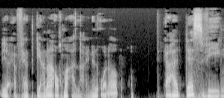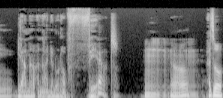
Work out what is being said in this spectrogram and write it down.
ja, er fährt gerne auch mal alleine in Urlaub, ob er halt deswegen gerne alleine in Urlaub fährt. Hm. Ja. Also,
